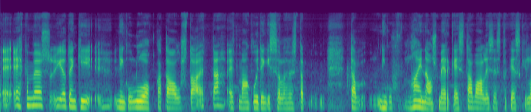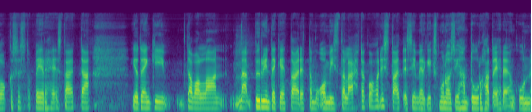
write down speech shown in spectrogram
e, ehkä myös jotenkin niin kuin luokkatausta, että, että mä oon kuitenkin sellaisesta ta, niin kuin lainausmerkeistä tavallisesta keskiluokkaisesta perheestä, että jotenkin tavallaan mä pyrin tekemään taidetta mun omista lähtökohdista, että esimerkiksi mun olisi ihan turha tehdä jonkun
